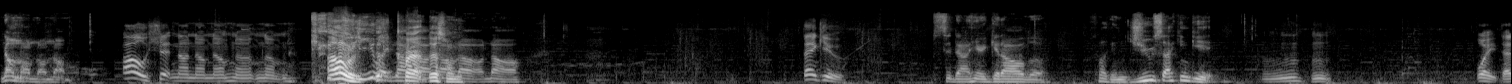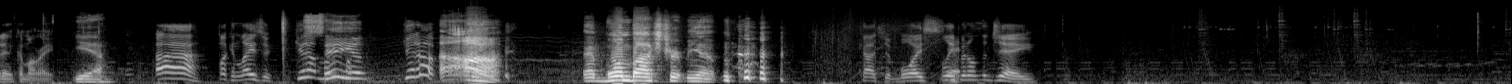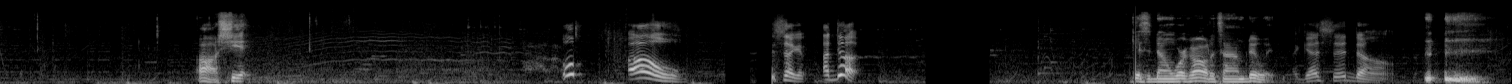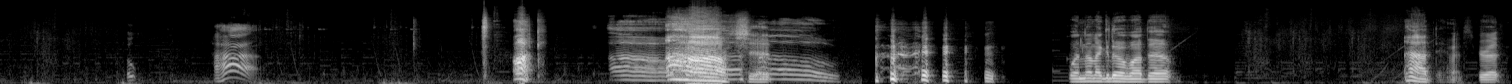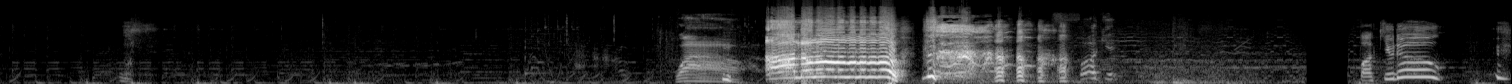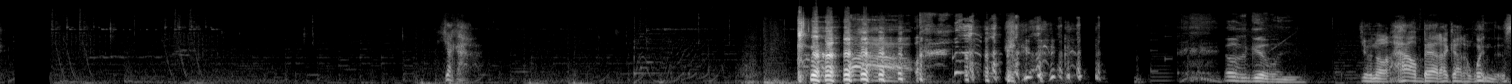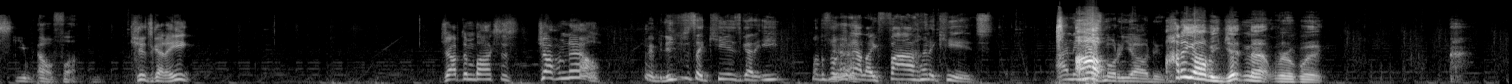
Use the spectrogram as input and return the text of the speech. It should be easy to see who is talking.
Speaker 1: No, no, no, no.
Speaker 2: Oh shit! No, no, no, no, no.
Speaker 3: Oh,
Speaker 1: you like no,
Speaker 3: crap,
Speaker 1: no,
Speaker 3: this
Speaker 1: no,
Speaker 3: one.
Speaker 1: No, no.
Speaker 2: Thank you.
Speaker 1: Sit down here and get all the fucking juice I can get.
Speaker 2: Mm-hmm. Wait, that didn't come out right.
Speaker 1: Yeah.
Speaker 2: Ah, fucking laser. Get up.
Speaker 1: See ya.
Speaker 2: Get up.
Speaker 3: Ah, that one box tripped me up.
Speaker 2: Caught your boy sleeping on the J.
Speaker 1: Oh shit.
Speaker 2: Oop. Oh. Wait a second. I duck.
Speaker 1: Guess it don't work all the time, do it?
Speaker 2: I guess it don't. oh. Haha.
Speaker 3: Fuck.
Speaker 1: Oh.
Speaker 3: Ah, shit.
Speaker 1: Oh.
Speaker 3: Wasn't nothing I could do about that. Ah, damn it. Screw it.
Speaker 1: Wow.
Speaker 3: Ah, no, no, no, no, no, no, no, no.
Speaker 1: Fuck it.
Speaker 2: Fuck you do. Yaga.
Speaker 1: Wow. that was a good one.
Speaker 2: You know how bad I gotta win this.
Speaker 1: You, oh fuck.
Speaker 2: Kids gotta eat. Drop them boxes. Drop them now.
Speaker 1: Wait, but did you just say kids gotta eat? Motherfucker, I got like 500 kids. I need
Speaker 3: Oh.
Speaker 1: this more than y'all do.
Speaker 3: How do y'all be getting that real quick?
